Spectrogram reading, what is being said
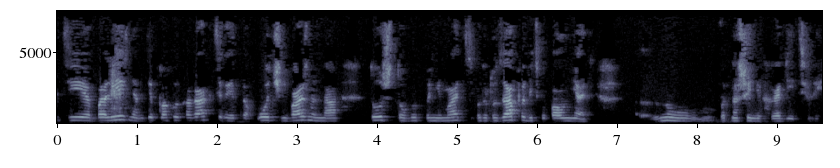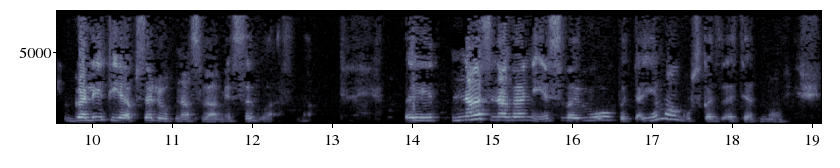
где болезнь, а где плохой характер, и это очень важно на то, чтобы понимать, вот эту заповедь выполнять ну, в отношениях родителей. Галит, я абсолютно с вами согласна. И на основании своего опыта я могу сказать одну вещь.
